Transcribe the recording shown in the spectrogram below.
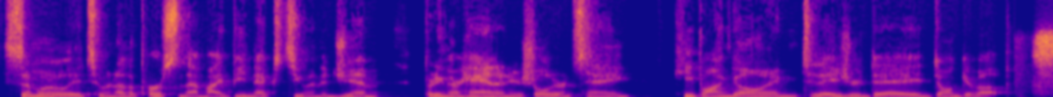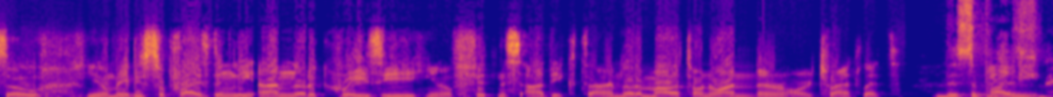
similarly to another person that might be next to you in the gym, putting their hand on your shoulder and saying, keep on going. Today's your day. Don't give up. So, you know, maybe surprisingly, I'm not a crazy, you know, fitness addict. I'm not a marathon runner or a triathlete. This surprises me.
